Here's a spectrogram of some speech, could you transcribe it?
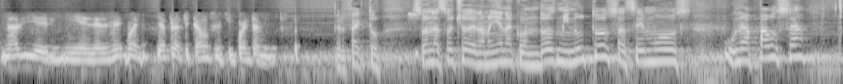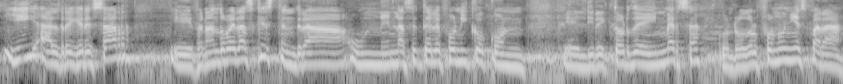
nadie ni en el bueno ya platicamos en 50 minutos perfecto son las 8 de la mañana con dos minutos hacemos una pausa y al regresar eh, Fernando Velázquez tendrá un enlace telefónico con el director de Inmersa, con Rodolfo Núñez, para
